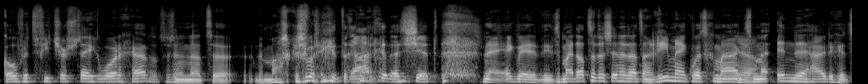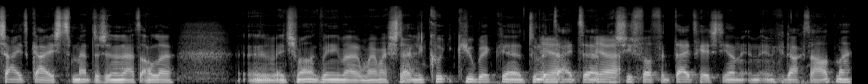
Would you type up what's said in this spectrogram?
COVID-features tegenwoordig. Hè? Dat is inderdaad de maskers worden gedragen, dat shit. Nee, ik weet het niet. Maar dat er dus inderdaad een remake wordt gemaakt Ja. met, in de huidige zeitgeist. Met dus inderdaad alle... eh, weet je wel, ik weet niet waar, waar Stanley Ku- Kubrick eh, toen de Ja, tijd ja. precies wat voor tijdgeest hij aan in, in gedachten had. Maar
